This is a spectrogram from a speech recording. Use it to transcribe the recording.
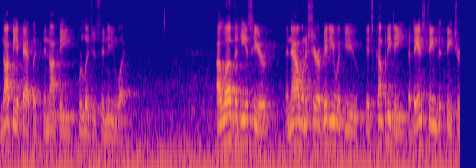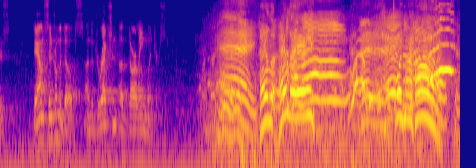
not be a Catholic and not be religious in any way. I love that he is here, and now I want to share a video with you. It's Company D, a dance team that features Down syndrome adults under the direction of Darlene Winters. Hey! Hey, look, hey, Lee! Hey! Where's my hug? Give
